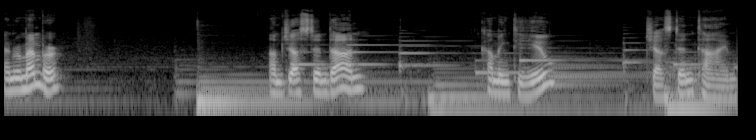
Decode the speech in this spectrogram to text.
And remember, I'm Justin Dunn, coming to you just in time.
